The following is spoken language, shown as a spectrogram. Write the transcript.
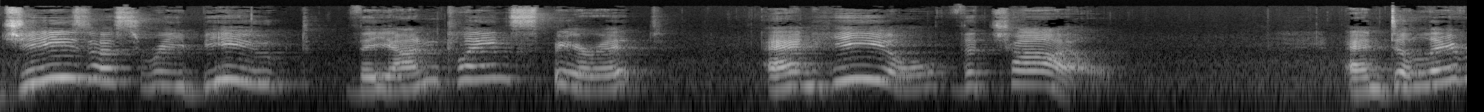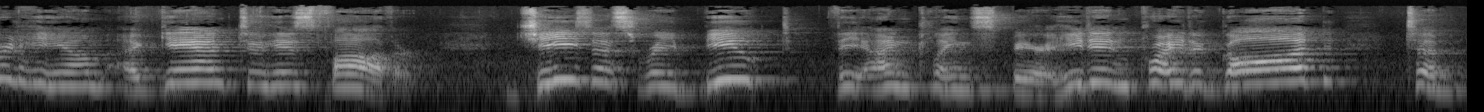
Jesus rebuked the unclean spirit and healed the child and delivered him again to his father. Jesus rebuked the unclean spirit. He didn't pray to God to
